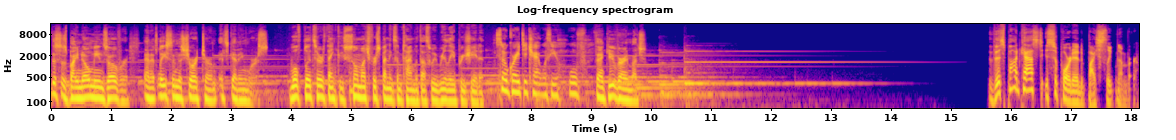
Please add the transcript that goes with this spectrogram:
this is by no means over. And at least in the short term, it's getting worse. Wolf Blitzer, thank you so much for spending some time with us. We really appreciate it. So great to chat with you, Wolf. Thank you very much. This podcast is supported by Sleep Number.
